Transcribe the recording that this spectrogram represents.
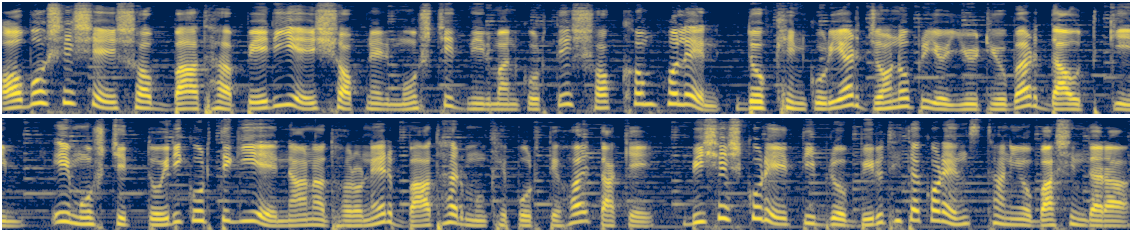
অবশেষে সব বাধা পেরিয়ে স্বপ্নের মসজিদ নির্মাণ করতে সক্ষম হলেন দক্ষিণ কোরিয়ার জনপ্রিয় ইউটিউবার দাউদ কিম। এই মসজিদ তৈরি করতে গিয়ে নানা ধরনের বাধার মুখে পড়তে হয় তাকে। বিশেষ করে তীব্র বিরোধিতা করেন স্থানীয় বাসিন্দারা।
